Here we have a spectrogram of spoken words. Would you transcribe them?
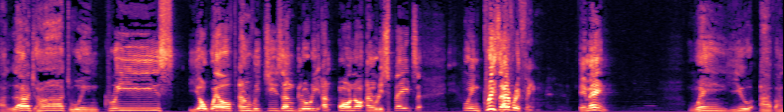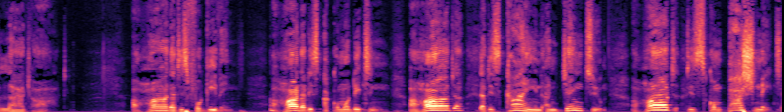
A large heart will increase your wealth and riches and glory and honor and respect. It will increase everything. Amen. When you have a large heart, a heart that is forgiving, a heart that is accommodating, a heart that is kind and gentle, a heart that is compassionate,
